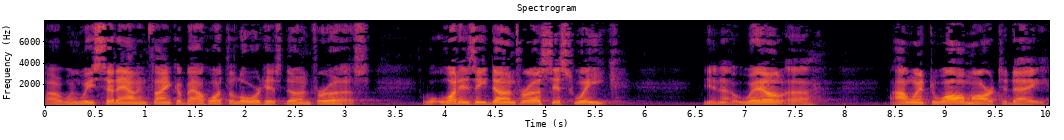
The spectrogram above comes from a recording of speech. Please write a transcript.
Uh, when we sit down and think about what the Lord has done for us, what has He done for us this week? You know, well, uh, I went to Walmart today.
